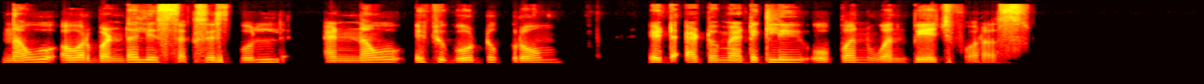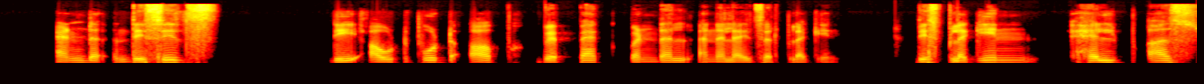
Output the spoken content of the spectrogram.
Now our bundle is successful and now if you go to Chrome, it automatically open one page for us. And this is the output of Webpack Bundle Analyzer plugin. This plugin help us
